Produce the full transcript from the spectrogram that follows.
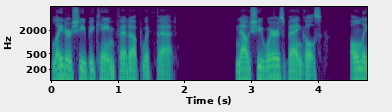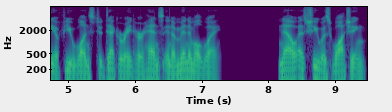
Later she became fed up with that. Now she wears bangles, only a few ones to decorate her hands in a minimal way. Now as she was watching,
